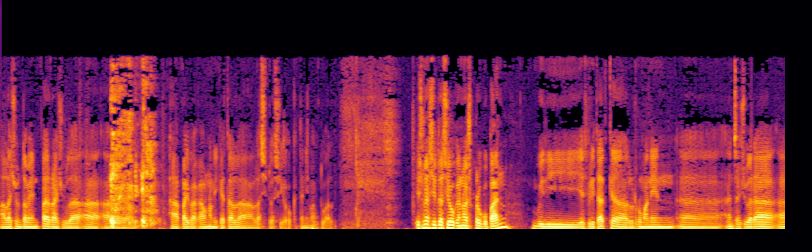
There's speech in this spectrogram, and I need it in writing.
a l'Ajuntament per ajudar a, a, a apaivagar una miqueta la, la situació que tenim actual. És una situació que no és preocupant, vull dir, és veritat que el romanent eh, ens ajudarà a,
